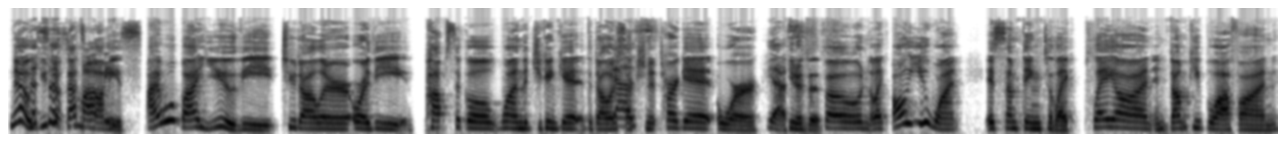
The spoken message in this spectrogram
no, This you don't. That's mommy's. mommy's. I will buy you the $2 or the popsicle one that you can get at the dollar Yes. section at Target or Yes. you know, the phone. Like all you want is something to like play on and dump people off on.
